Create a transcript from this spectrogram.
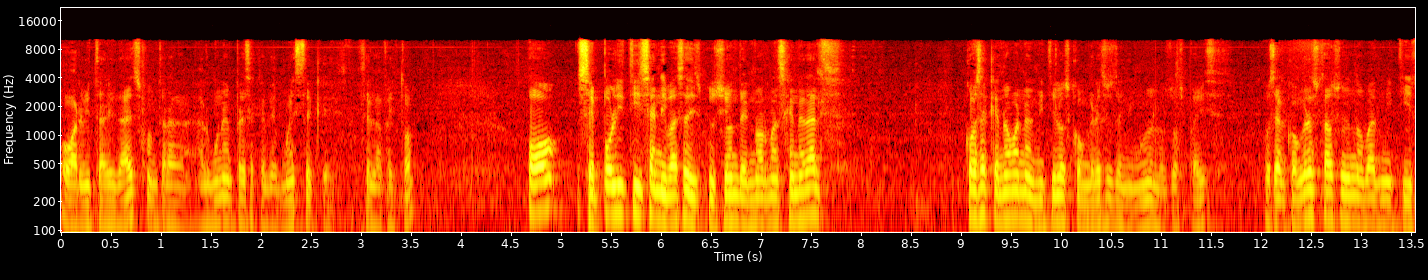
o arbitrariedades contra alguna empresa que demuestre que se le afectó, o se politizan y vas a discusión de normas generales cosa que no van a admitir los congresos de ninguno de los dos países. O sea, el Congreso de Estados Unidos no va a admitir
